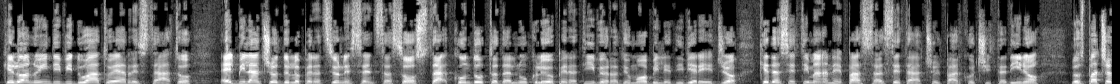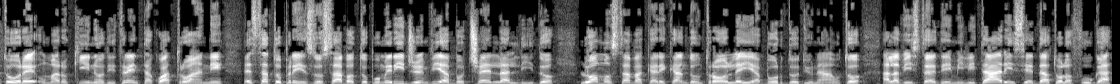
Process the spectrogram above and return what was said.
che lo hanno individuato e arrestato. È il bilancio dell'operazione senza sosta, condotta dal nucleo operativo e radiomobile di Viareggio, che da settimane passa al setaccio il parco cittadino. Lo spacciatore, un marocchino di 34 anni, è stato preso sabato pomeriggio in via Boccella al Lido. L'uomo stava caricando caricando un trolley a bordo di un'auto. Alla vista dei militari si è dato la fuga,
